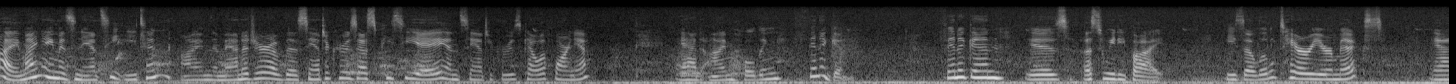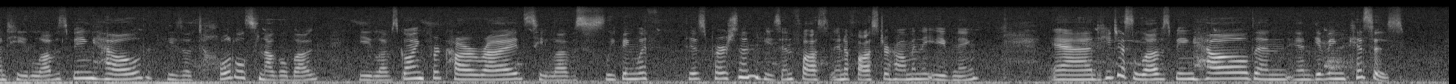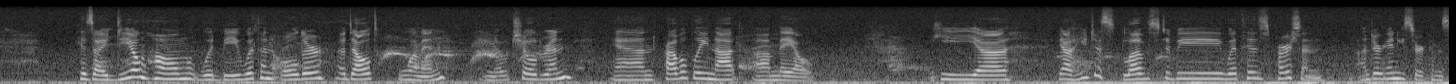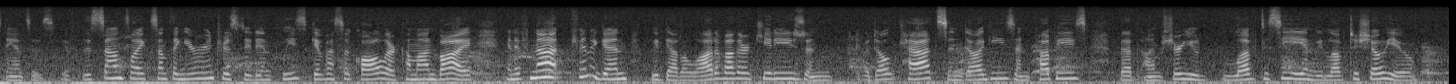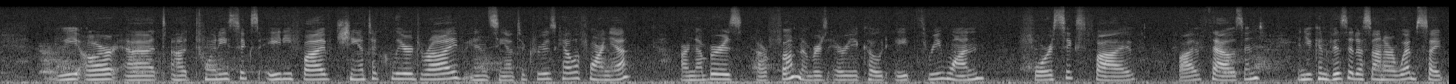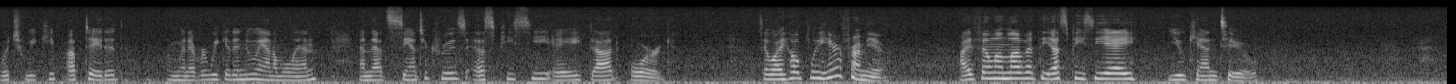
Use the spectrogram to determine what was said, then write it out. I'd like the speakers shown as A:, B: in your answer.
A: Hi, my name is Nancy Eaton. I'm the manager of the Santa Cruz SPCA in Santa Cruz, California, and I'm holding Finnegan. Finnegan is a sweetie pie. He's a little terrier mix and he loves being held. He's a total snuggle bug. He loves going for car rides. He loves sleeping with his person. He's in, foster, in a foster home in the evening. And he just loves being held and, and giving kisses. His ideal home would be with an older adult woman, no children, and probably not a male. He uh, yeah, he just loves to be with his person under any circumstances. If this sounds like something you're interested in, please give us a call or come on by. And if not, Finnegan, we've got a lot of other kitties and adult cats and doggies and puppies that I'm sure you'd love to see and we'd love to show you. We are at uh, 2685 Chanticleer Drive in Santa Cruz, California. Our number is our phone number is area code 831 465 5000 and you can visit us on our website which we keep updated whenever we get a new animal in. And that's santacruzspca.org so i hope we hear from you. I fell in love at the spca you can too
